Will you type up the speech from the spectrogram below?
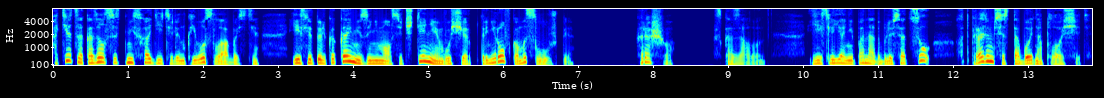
Отец оказался снисходителен к его слабости, если только Кай не занимался чтением в ущерб тренировкам и службе. «Хорошо», — сказал он, — «если я не понадоблюсь отцу, отправимся с тобой на площадь».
